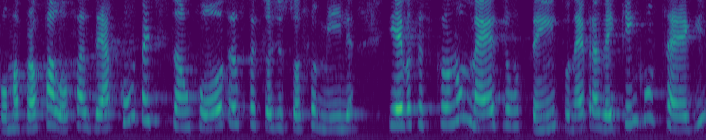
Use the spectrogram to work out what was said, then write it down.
como a Pro falou, fazer a competição com outras pessoas de sua família. E aí vocês cronometram o tempo, né, para ver quem consegue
